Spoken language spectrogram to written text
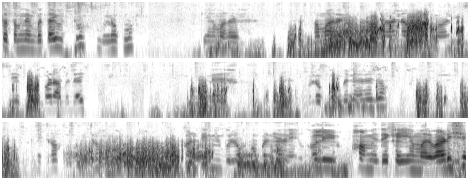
તો તમને બતાવ્યું જ હતું બ્લોગમાં કે અમારે અમારે નાના મોટી માંડવી છે બડા બધા એટલે બ્લોગમાં બને રહેજો મિત્રો મિત્રો કન્ટિન્યુ બ્લોગમાં બન્યા રહે ઓલી અમે દેખાય એ અમારી વાડી છે.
